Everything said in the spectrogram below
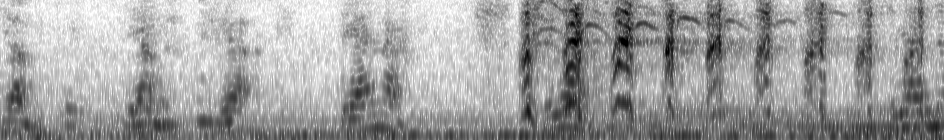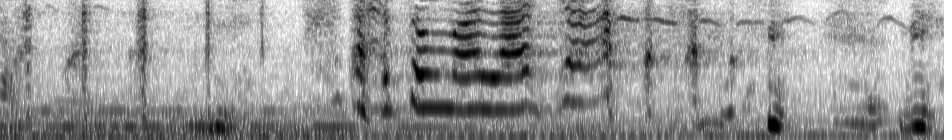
Yang, yang, kaya, kaya na. Kaya, kaya na. Bis. Bis.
